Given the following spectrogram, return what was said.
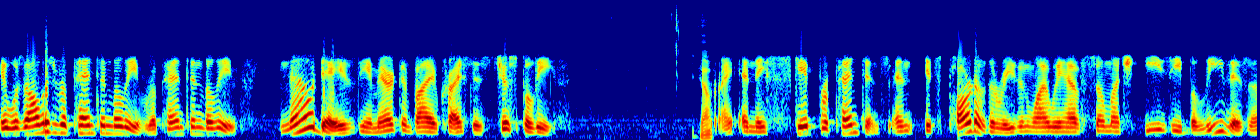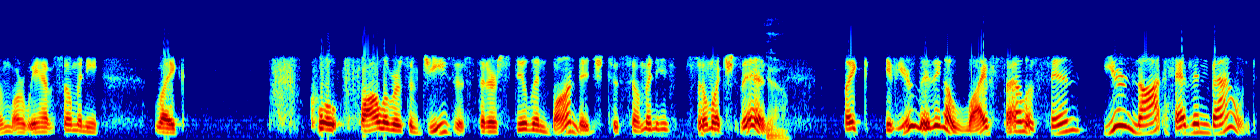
It was always repent and believe, repent and believe. Nowadays, the American body of Christ is just believe. Yep. Right? And they skip repentance. And it's part of the reason why we have so much easy believism or we have so many, like, quote, followers of Jesus that are still in bondage to so many, so much sin. yeah. Like, if you're living a lifestyle of sin, you're not heaven bound.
